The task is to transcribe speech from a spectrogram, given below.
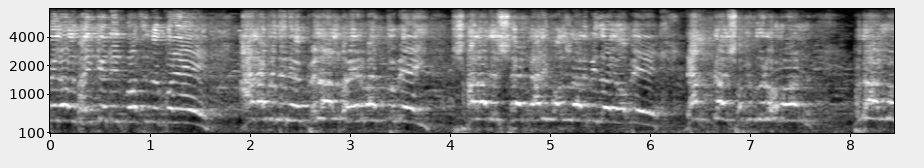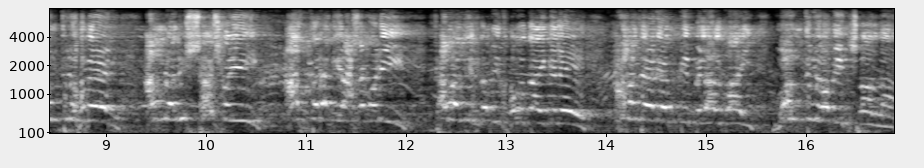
বেলাল ভাইকে নির্বাচিত করে আগামী দিনে বেলাল ভাইয়ের মাধ্যমে সারা দেশের নারী বল্লার বিজয় হবে। ডাক্তার শফিকুর রহমান প্রধানমন্ত্রী হবেন। আমরা বিশ্বাস করি আশা করি জামাত ইসলামী ক্ষমতায় গেলে আমাদের এমপি বেলাল ভাই মন্ত্রী হবে ইনশাল্লাহ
